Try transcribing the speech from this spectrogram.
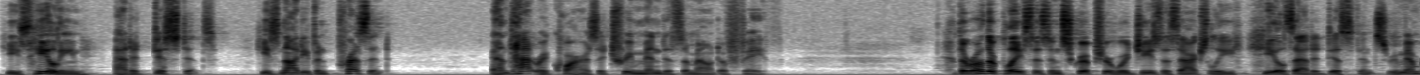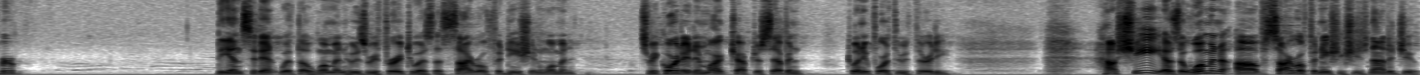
He's healing at a distance, he's not even present. And that requires a tremendous amount of faith. There are other places in Scripture where Jesus actually heals at a distance. Remember the incident with a woman who's referred to as the Syrophoenician woman? It's recorded in Mark chapter 7, 24 through 30. How she, as a woman of Syrophoenicia, she's not a Jew,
